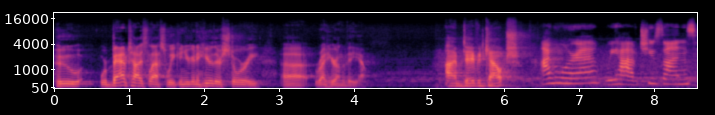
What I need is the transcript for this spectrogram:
who were baptized last week, and you're going to hear their story uh, right here on the video. I'm David Couch. I'm Laura. We have two sons,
